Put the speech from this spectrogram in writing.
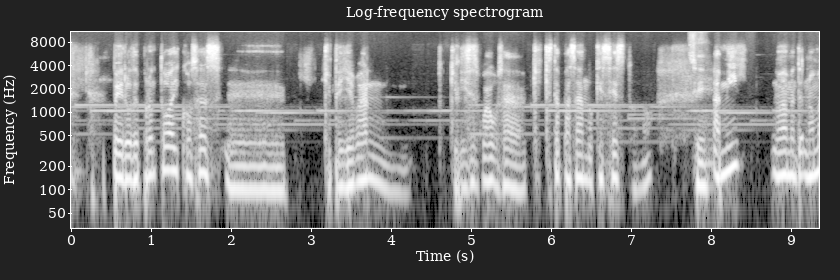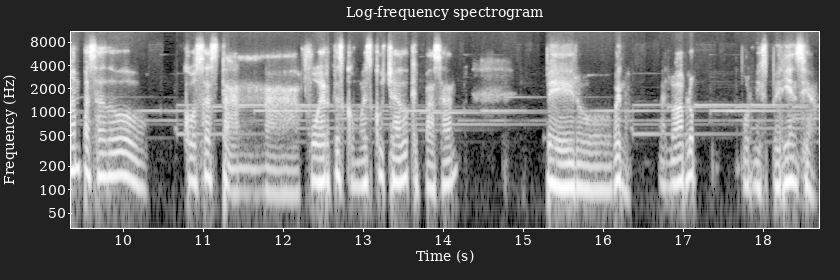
Pero de pronto hay cosas eh, que te llevan, que dices, wow, o sea, ¿qué, ¿qué, está pasando? ¿Qué es esto, no? Sí. A mí, nuevamente, no me han pasado cosas tan uh, fuertes como he escuchado que pasan, pero bueno, lo hablo por mi experiencia.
